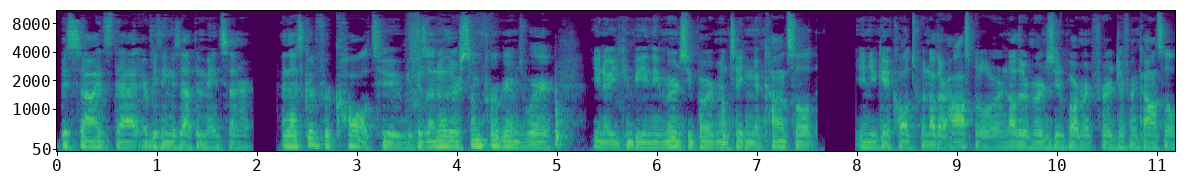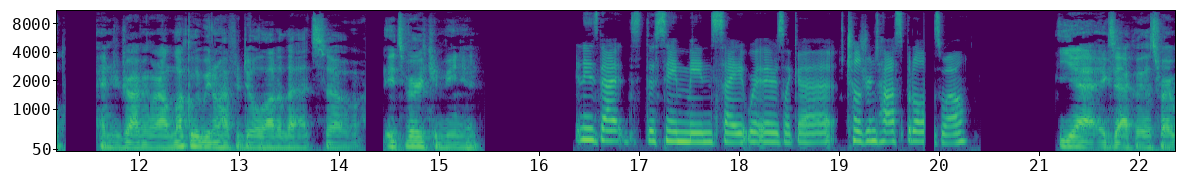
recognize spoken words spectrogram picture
Besides that, everything is at the main center. And that's good for call too, because I know there are some programs where, you know, you can be in the emergency department taking a consult and you get called to another hospital or another emergency department for a different consult and you're driving around. Luckily, we don't have to do a lot of that. So it's very convenient. And is that the same main site where there's like a children's hospital as well? Yeah, exactly. That's right.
